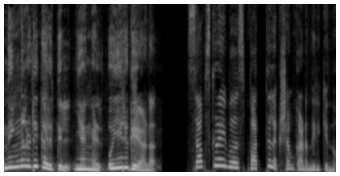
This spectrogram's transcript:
നിങ്ങളുടെ കരുത്തിൽ ഞങ്ങൾ ഉയരുകയാണ്. സബ്സ്ക്രൈബേഴ്സ് പത്ത് ലക്ഷം കടന്നിരിക്കുന്നു.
